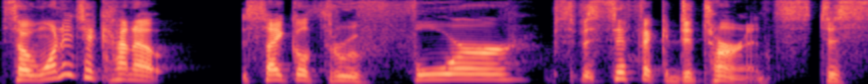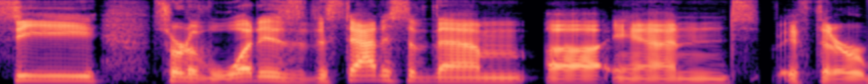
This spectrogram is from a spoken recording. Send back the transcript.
So I wanted to kind of cycle through four specific deterrents to see sort of what is the status of them uh, and if they're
